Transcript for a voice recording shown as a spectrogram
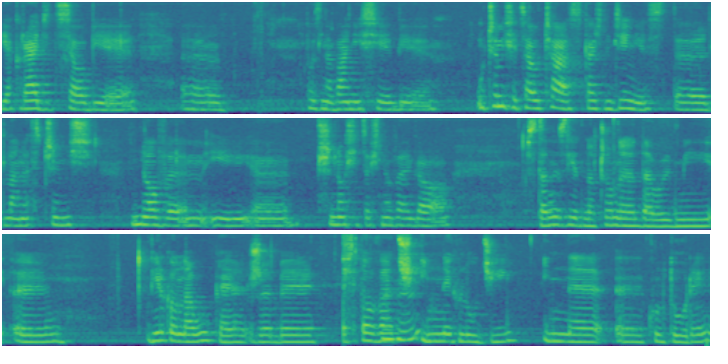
jak radzić sobie, e, poznawanie siebie. Uczymy się cały czas, każdy dzień jest e, dla nas czymś nowym i e, przynosi coś nowego. Stany Zjednoczone dały mi y, wielką naukę, żeby traktować innych ludzi, inne y, kultury,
